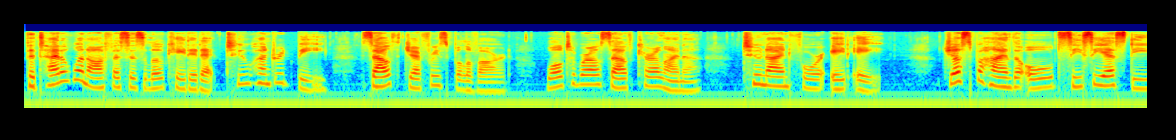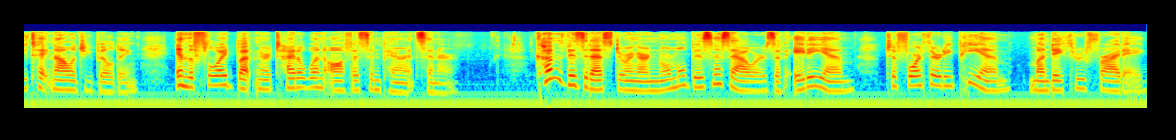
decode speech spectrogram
The Title I office is located at 200B South Jefferies Boulevard, Walterboro, South Carolina 29488, just behind the old CCSD Technology Building in the Floyd Buckner Title I Office and Parent Center. Come visit us during our normal business hours of 8 a.m. to 4.30 p.m. Monday through Friday.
